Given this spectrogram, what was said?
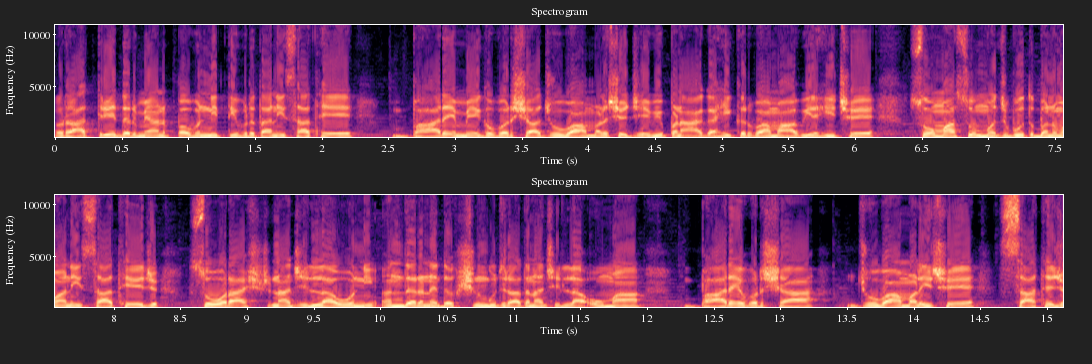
રાત્રિ દરમિયાન પવનની તીવ્રતાની સાથે ભારે મેઘવર્ષા જોવા મળશે જેવી પણ આગાહી કરવામાં આવી રહી છે. ચોમાસું મજબૂત બનવાની સાથે જ સૌરાષ્ટ્રના જિલ્લાઓની અંદર અને દક્ષિણ ગુજરાતના જિલ્લાઓમાં ભારે વર્ષા જોવા મળી છે. સાથે જ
